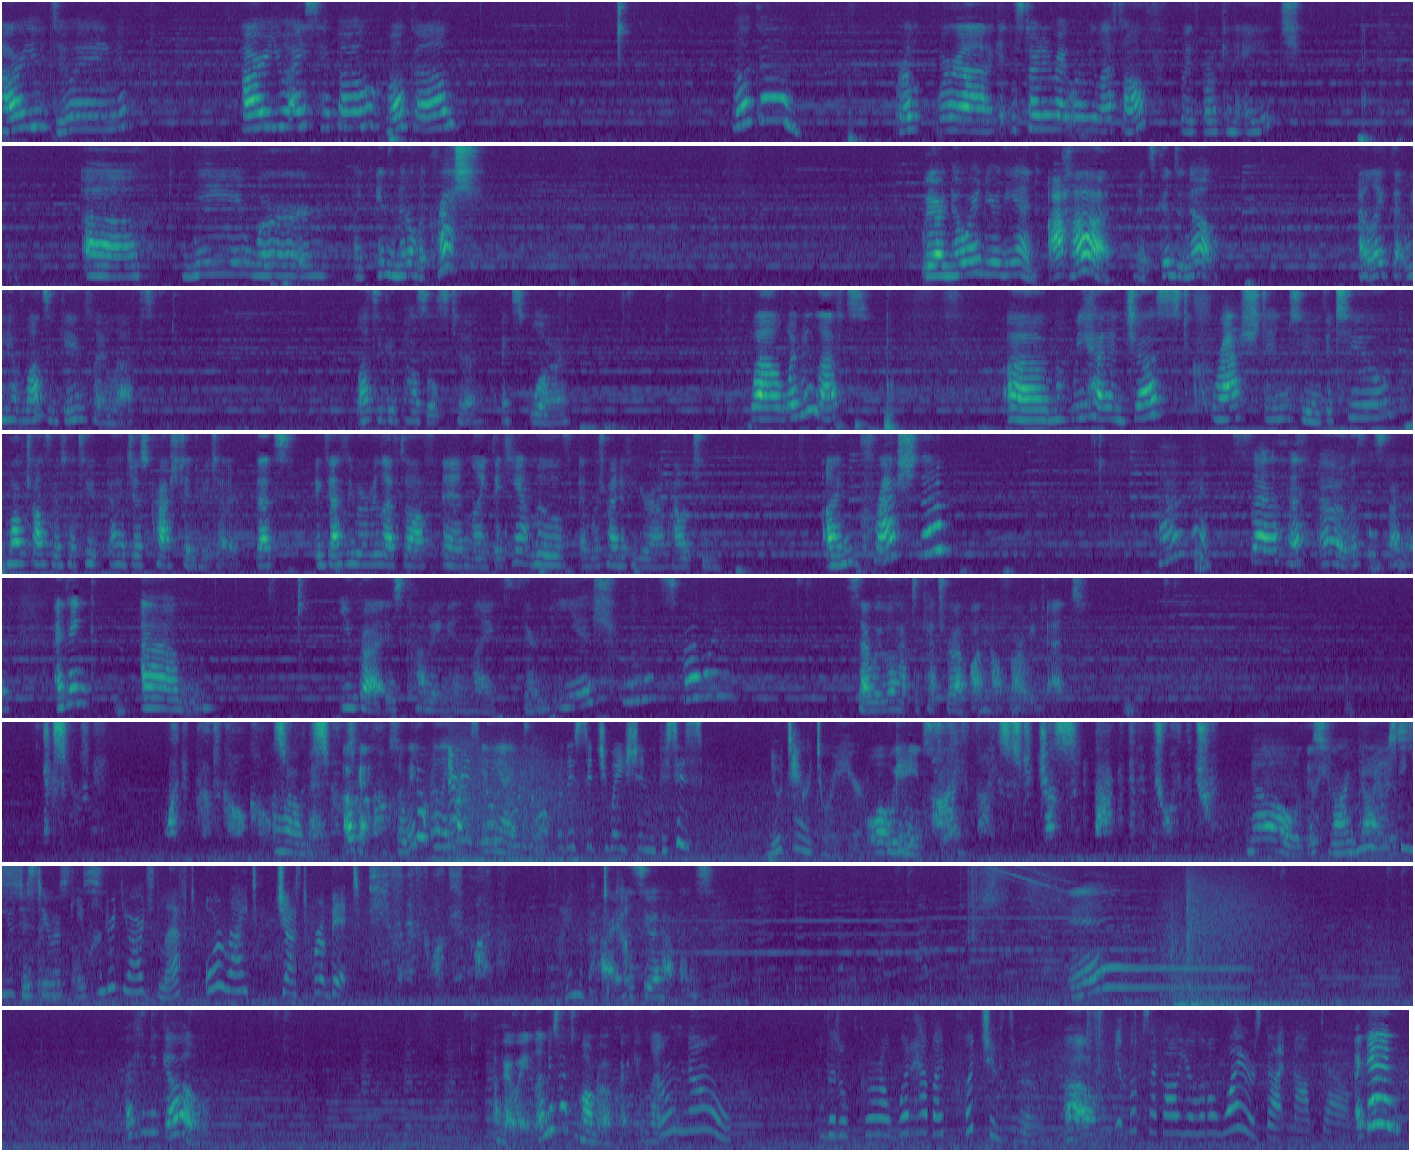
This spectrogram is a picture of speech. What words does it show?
How are you doing? How are you, Ice Hippo? Welcome. Welcome. We're, we're uh, getting started right where we left off with Broken Age. Uh, we were like in the middle of a crash. We are nowhere near the end. Aha! That's good to know. I like that we have lots of gameplay left. Lots of good puzzles to explore. Well, when we left, um, we had just crashed into the two Mog Chothras had, had just crashed into each other. That's exactly where we left off, and like they can't move, and we're trying to figure out how to uncrash them. Okay, so oh, let's get started. I think um, Yuka is coming in like 30-ish minutes, probably. So we will have to catch her up on how far we get. Excuse me. What protocol calls Oh for man. Okay, so we don't really There have is no any idea protocol for this situation. This is new territory here. what we need to My do. advice is to just sit back and enjoy the trip. No, this yarn I'm guy is asking you to super steer a few hundred yards left or right, just for a bit. Even if you are in my I am about All to right, come. let's see what happens. Where can we go? Okay, wait. Let me talk to mom real quick and then. Oh no! Little girl, what have I put you through? Uh It looks like all your little wires got knocked out. oh. Again.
